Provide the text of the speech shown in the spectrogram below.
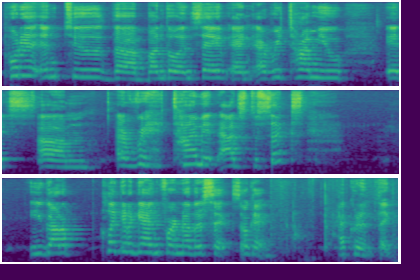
put it into the bundle and save. And every time you, it's, um, every time it adds to six, you gotta click it again for another six. Okay, I couldn't think.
